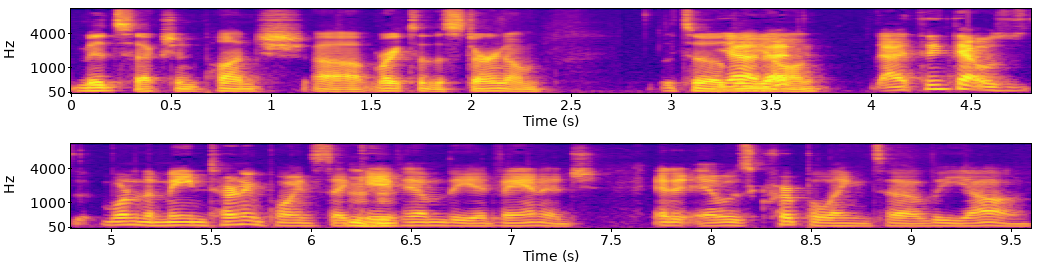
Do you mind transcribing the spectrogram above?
midsection punch uh, right to the sternum to Yeah, Li that-. I think that was one of the main turning points that Mhm. gave him the advantage. It, it was crippling to Li Yong,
